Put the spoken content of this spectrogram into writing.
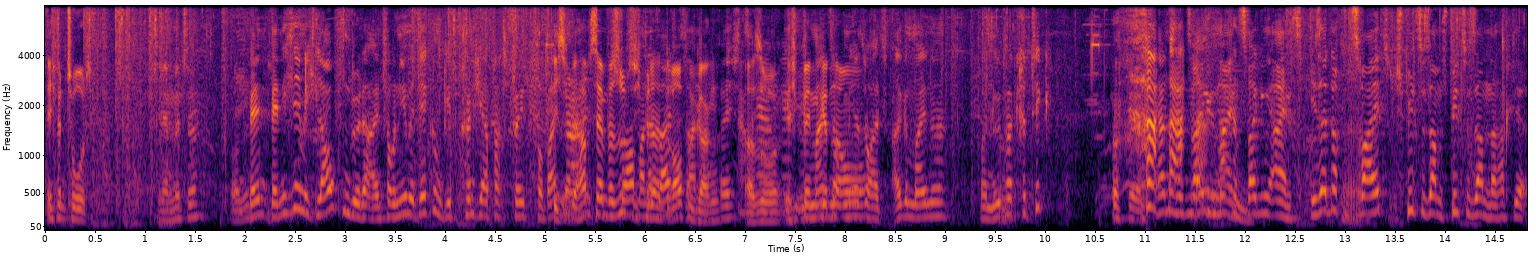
Ich bin tot. In der Mitte. Wenn, wenn ich nämlich laufen würde einfach und ihr mir Deckung gibt, könnte ich einfach straight vorbei. Ich, wir haben es ja versucht. Ich bin dann draufgegangen. ist einer, Also okay. ich bin du auch mehr so genau. als allgemeine Manöverkritik? Ich kann halt Zwei gegen machen. eins, zwei gegen eins. Ihr seid noch zu zweit. Spielt zusammen, spielt zusammen. Dann habt ihr.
